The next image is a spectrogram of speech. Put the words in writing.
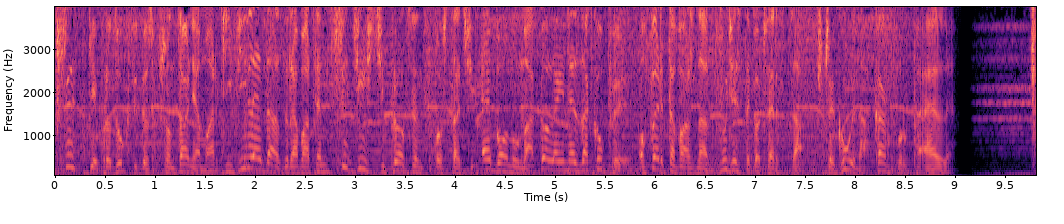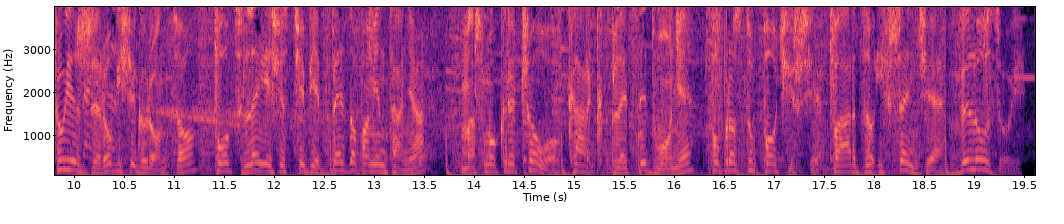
Wszystkie produkty do sprzątania marki Wileda z rabatem 30% w postaci e-bonu na kolejne zakupy. Oferta ważna 20 czerwca. Szczegóły na carrefour.pl. Czujesz, że robi się gorąco? Pot leje się z ciebie bez opamiętania? Masz mokre czoło, kark, plecy, dłonie? Po prostu pocisz się bardzo i wszędzie. Wyluzuj.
